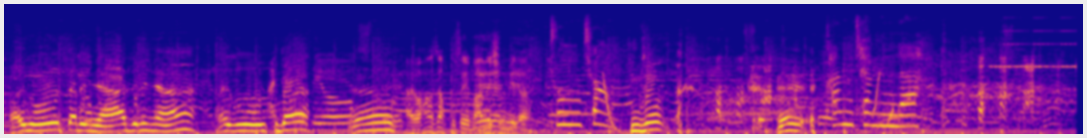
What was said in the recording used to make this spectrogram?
아이고 딸이냐 아들이냐 아이고 이쁘다 안녕하세요. 어, 아유, 항상 고생이 많으십니다. 충청 중성 예. 감사합니다.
